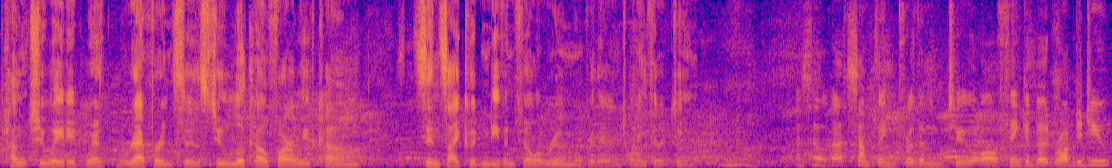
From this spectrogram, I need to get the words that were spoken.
punctuated with references to look how far we've come since I couldn't even fill a room over there in 2013. And so that's something for them to all think about. Rob, did you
